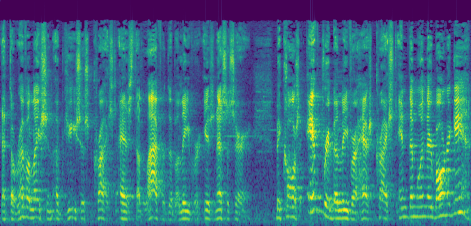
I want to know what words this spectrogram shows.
that the revelation of Jesus Christ as the life of the believer is necessary because every believer has Christ in them when they're born again.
